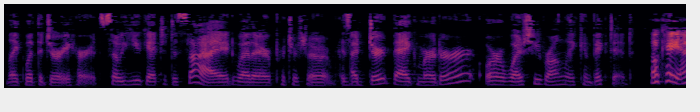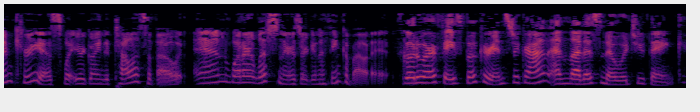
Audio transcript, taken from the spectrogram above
like what the jury heard. So you get to decide whether Patricia is a dirtbag murderer or was she wrongly convicted. Okay, I'm curious what you're going to tell us about and what our listeners are going to think about it. Go to our Facebook or Instagram and let us know what you think.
